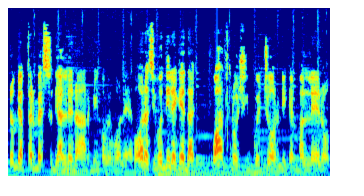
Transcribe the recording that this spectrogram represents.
non mi ha permesso di allenarmi come volevo. Ora si può dire che da 4 o 5 giorni che mi alleno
